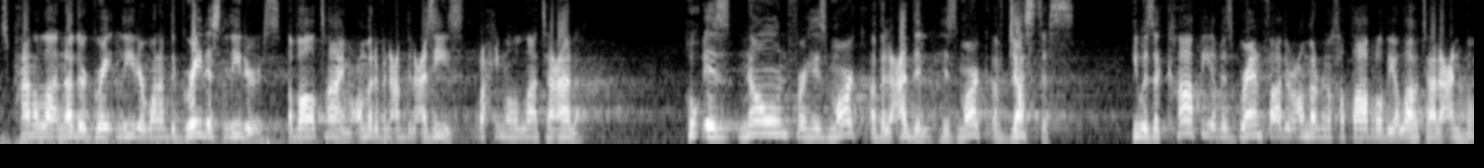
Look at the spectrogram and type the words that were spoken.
SubhanAllah, another great leader, one of the greatest leaders of all time, Umar ibn Abdul Aziz, rahimahullah ta'ala, who is known for his mark of al-adl, his mark of justice. He was a copy of his grandfather Umar ibn Khattab radiallahu ta'ala anhu.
